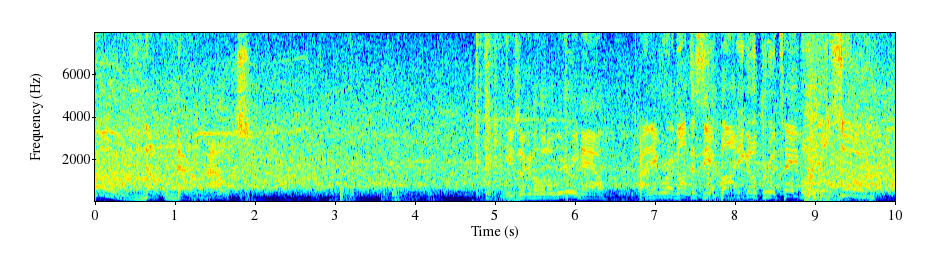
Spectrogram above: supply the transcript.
Boom! Knock him down. Ouch. He's looking a little weary now. I think we're about to see a body go through a table real soon.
